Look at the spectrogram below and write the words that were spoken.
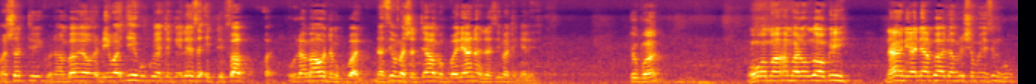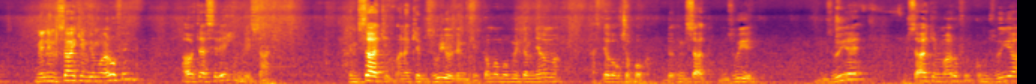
masharti kuna ambayo ni wajibu kuyatekeleza ittifaq. Ulama wote wamekubali, lazima masharti yao wamekubaliana, lazima atekeleze. Tupo eh? huwa ma amara Allah bihi, nani yani ambayo aliamrisha Mwenyezi Mungu, min imsakin bimarufin au tasrihin biihsan. Imsaki maanake mzuie yule mke, kama mwenda mnyama asije kuchopoka, ndio imsak, mzuie mzuie msaki maarufu kumzuia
